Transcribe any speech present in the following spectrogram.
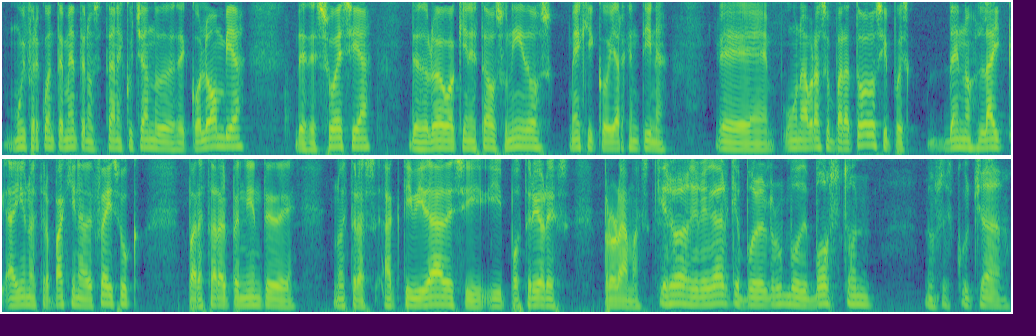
muy frecuentemente nos están escuchando desde Colombia, desde Suecia, desde luego aquí en Estados Unidos, México y Argentina. Eh, un abrazo para todos y pues denos like ahí en nuestra página de Facebook para estar al pendiente de nuestras actividades y, posteriores programas. Quiero agregar que por el rumbo de Boston nos escucha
